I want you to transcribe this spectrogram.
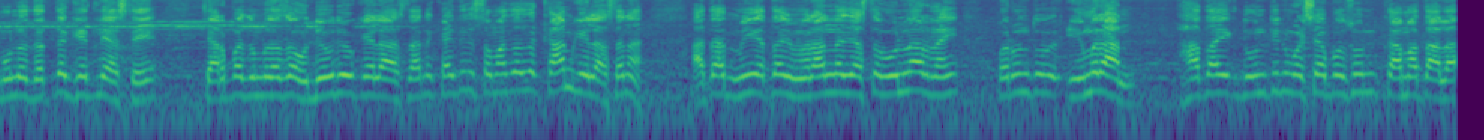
मुलं दत्तक घेतली असते चार पाच मुलाचा उद्योगदेव केला असता आणि काहीतरी समाजाचं काम केलं असतं ना. आता मी आता इम्रानला जास्त बोलणार नाही परंतु इम्रान हा आता एक दोन तीन वर्षापासून कामात आला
